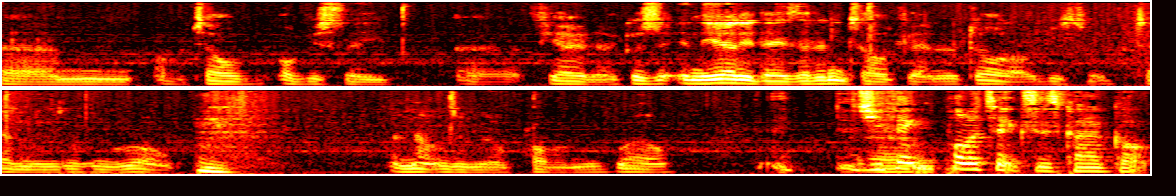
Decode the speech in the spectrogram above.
um, I would tell obviously uh, Fiona because in the early days I didn't tell Fiona at all. I would just sort of pretend there was nothing wrong, mm. and that was a real problem as well. Do you um, think politics has kind of got?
